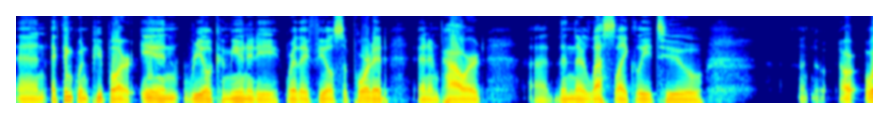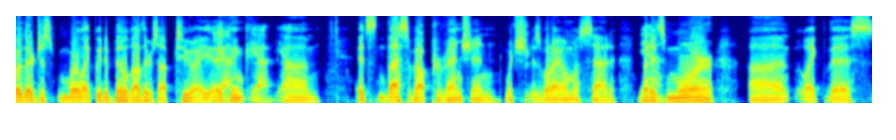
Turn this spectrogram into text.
And I think when people are in real community where they feel supported and empowered, uh, then they're less likely to, or, or they're just more likely to build others up too. I, I think yeah, yeah. Um, it's less about prevention, which is what I almost said, but Yeah. it's more um, like this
